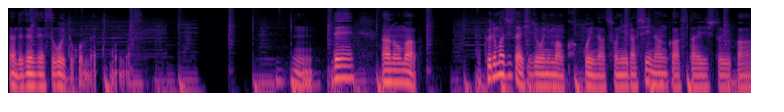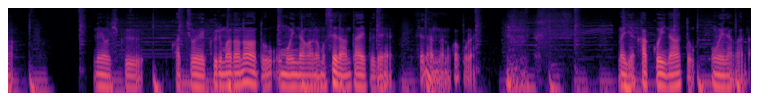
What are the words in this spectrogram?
なんで全然すごいところだと思います。うん。で、あの、まあ、車自体非常にまあかっこいいな、ソニーらしいなんかスタイリッシュというか、目を引くかっちょええ車だなと思いながらもセダンタイプで、セダンなのかこれ。まあ、いや、かっこいいなと思いながら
